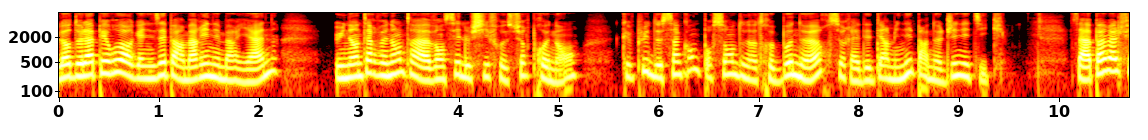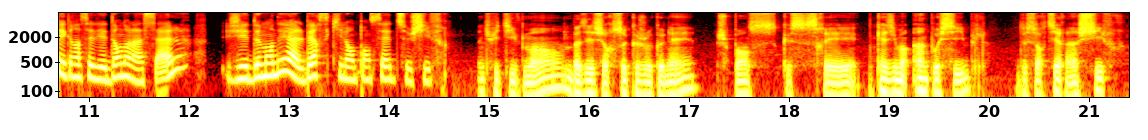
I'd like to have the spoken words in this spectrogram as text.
Lors de l'apéro organisé par Marine et Marianne, une intervenante a avancé le chiffre surprenant que plus de 50% de notre bonheur serait déterminé par notre génétique. Ça a pas mal fait grincer des dents dans la salle. J'ai demandé à Albert ce qu'il en pensait de ce chiffre intuitivement, basé sur ce que je connais, je pense que ce serait quasiment impossible de sortir un chiffre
